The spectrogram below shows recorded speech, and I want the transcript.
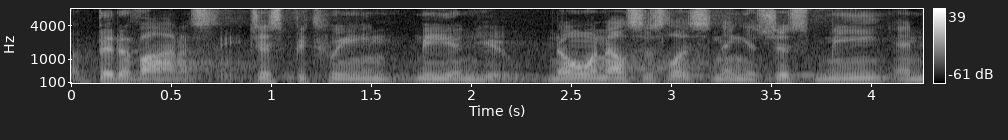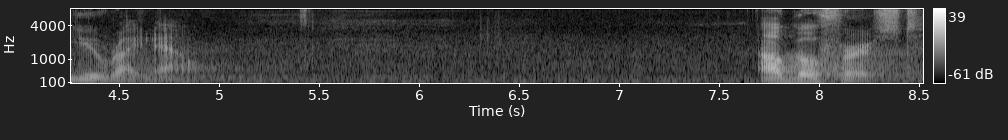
a bit of honesty, just between me and you. No one else is listening, it's just me and you right now. I'll go first.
